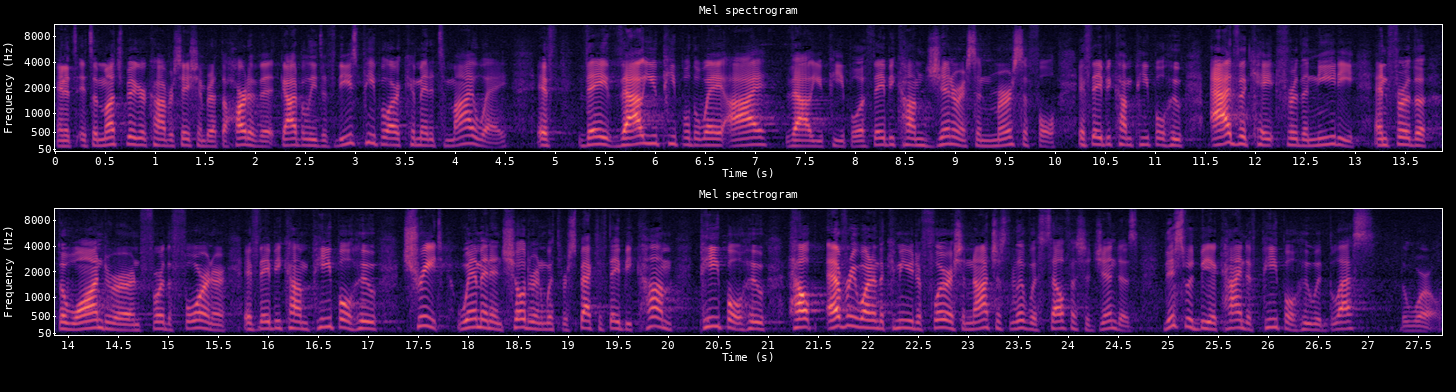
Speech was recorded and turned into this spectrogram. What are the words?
And it's, it's a much bigger conversation, but at the heart of it, God believes if these people are committed to my way, if they value people the way I value people, if they become generous and merciful, if they become people who advocate for the needy and for the, the wanderer and for the foreigner, if they become people who treat women and children with respect, if they become people who help everyone in the community to flourish and not just live with selfish agendas, this would be a kind of people who would bless the world.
